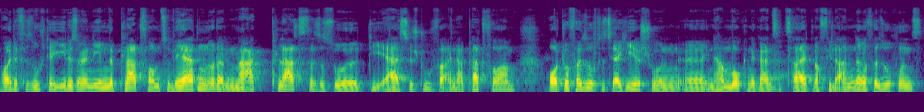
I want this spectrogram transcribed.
Heute versucht ja jedes Unternehmen eine Plattform zu werden oder einen Marktplatz. Das ist so die erste Stufe einer Plattform. Otto versucht es ja hier schon äh, in Hamburg eine ganze Zeit, noch viele andere versuchen es.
